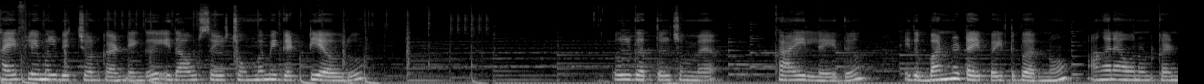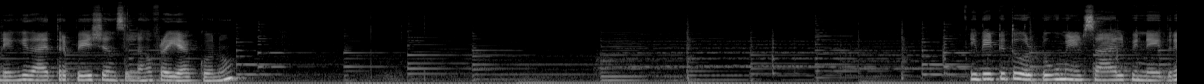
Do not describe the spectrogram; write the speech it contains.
ಹೈ ಫ್ಲೇಮಲ್ಲಿ ಬೆಚ್ಚೋನ್ ಕಂಡಿಂಗ್ ಇದು ಔಟ್ ಸೈಡ್ ಚೊಮ್ಮೆ ಗಟ್ಟಿ ಅವರು ಉಲ್ಗತ್ತಲ್ ಚೊಮ್ಮೆ ಕಾಯಿಲ್ಲ ಇದು ಇದು ಬಣ್ಣ ಟೈಪ್ ಐತೆ ಬರ್ನು അങ്ങനെ ಅವನು ಉಂಡ್ಕಂಡಿಂಗ್ ಇದು ಆಯ್ತರ ಪೇಷನ್ಸಲ್ಲಿ ನಂಗೆ ಫ್ರೈ ಹಾಕೋನು ഇതിട്ടിട്ട് ഒരു ടു മിനിറ്റ്സ് ആയാൽ പിന്നെ ഇതിൽ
